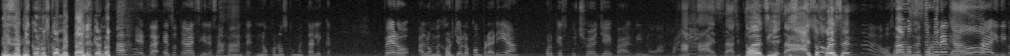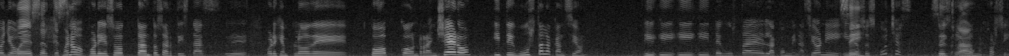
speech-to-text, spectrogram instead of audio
Dice, ni conozco Metallica, ¿no? Esa- eso te iba a decir exactamente. No conozco Metallica, pero a lo mejor yo lo compraría porque escucho a J Balvin o a Juanes. Ajá, exacto. Sí puede- sí, exacto. eso puede ser. Ah, O sea, Vamos, a lo mejor me gusta y digo yo. Puede ser que sí. Bueno, por eso tantos artistas, eh, por ejemplo, de pop con ranchero y te gusta la canción. Y, y, y, y te gusta la combinación y, y Sí. los escuchas. Sí, Entonces, A claro. lo mejor sí.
